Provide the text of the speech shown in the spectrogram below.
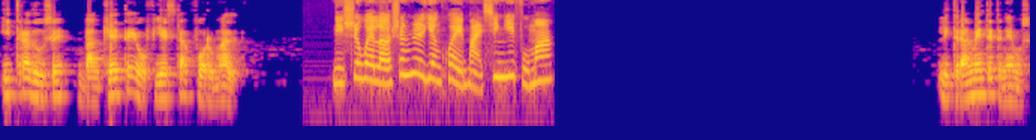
y traduce banquete o fiesta formal. 你是为了生日宴会买新衣服吗？ Literalmente tenemos,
